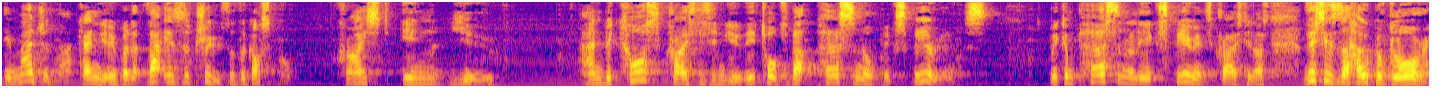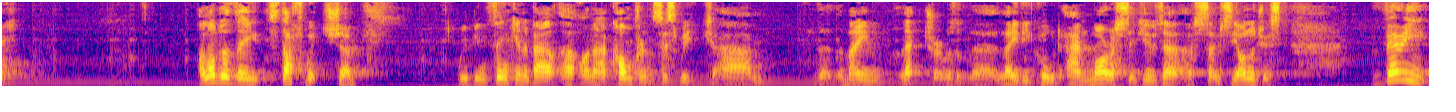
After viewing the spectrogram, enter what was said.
imagine that, can you? But that is the truth of the gospel. Christ in you. And because Christ is in you, it talks about personal experience. We can personally experience Christ in us. This is the hope of glory. A lot of the stuff which um, we've been thinking about uh, on our conference this week, um, the, the, main lecturer was a lady called Anne Morrissey, who's a, a sociologist. Very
